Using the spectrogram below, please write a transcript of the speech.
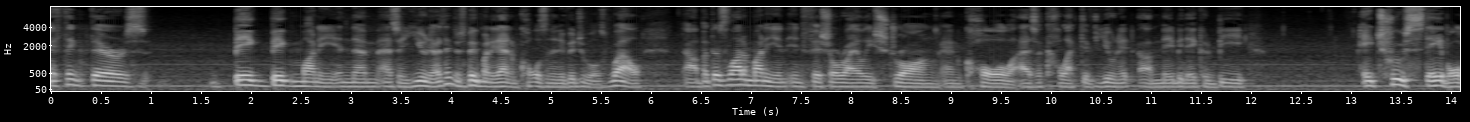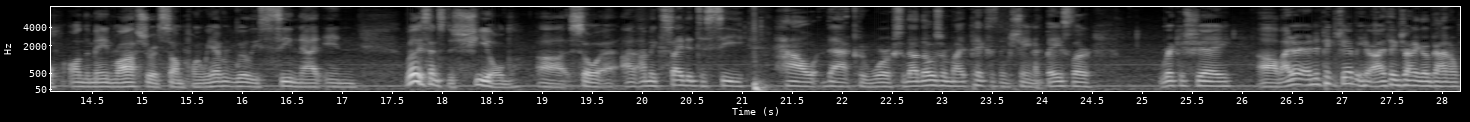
I, think there's big, big money in them as a unit. I think there's big money in Adam Cole as an individual as well. Uh, but there's a lot of money in, in Fish, O'Reilly, Strong, and Cole as a collective unit. Um, maybe they could be a true stable on the main roster at some point. We haven't really seen that in really since the Shield. Uh, so uh, I, am excited to see how that could work. So that those are my picks. I think Shayna Baszler, Ricochet. Um, I, I, didn't pick Ciampa here. I think Johnny Gargano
